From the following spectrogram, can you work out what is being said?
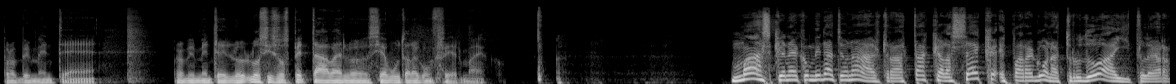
probabilmente, probabilmente lo, lo, si sospettava e lo, si è avuta la conferma. Ecco. Musk ne ha combinate un'altra, attacca la SEC e paragona Trudeau a Hitler.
